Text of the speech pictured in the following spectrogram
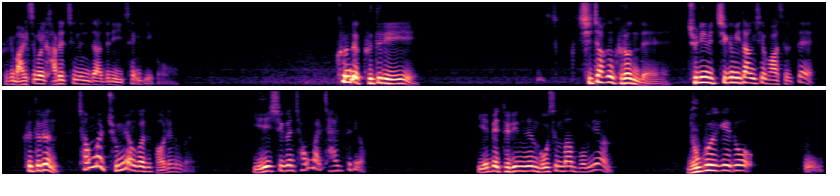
그렇게 말씀을 가르치는 자들이 생기고 그런데 그들이 시작은 그런데 주님이 지금 이 당시에 봤을 때 그들은 정말 중요한 것을 버리는 거예요. 예식은 정말 잘 드려. 예배 드리는 모습만 보면 누구에게도 음,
